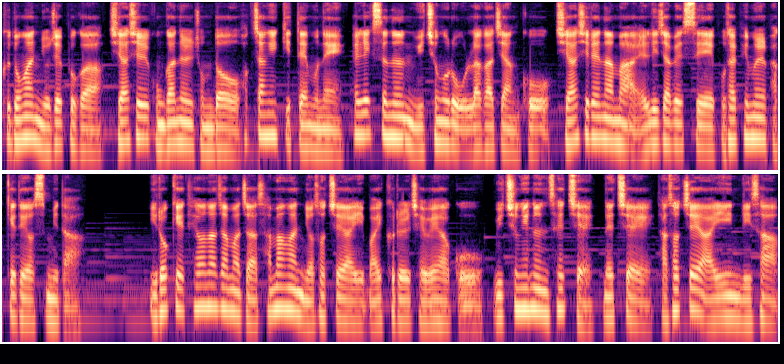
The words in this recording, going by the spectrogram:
그동안 요제프가 지하실 공간을 좀 더 확장했기 때문에 펠릭스는 위층으로 올라가지 않고 지하실에 남아 엘리자베스의 보살핌을 받게 되었습니다. 이렇게 태어나자마자 사망한 여섯째 아이 마이클을 제외하고 위층에는 셋째, 넷째, 다섯째 아이인 리사,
